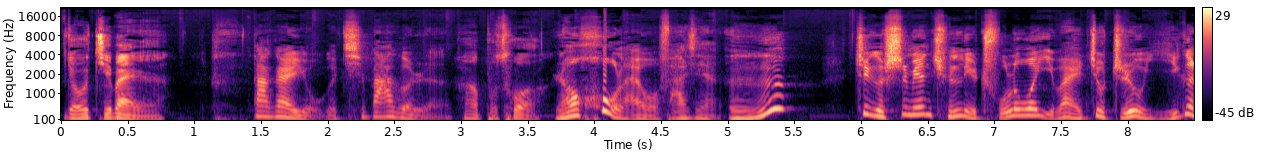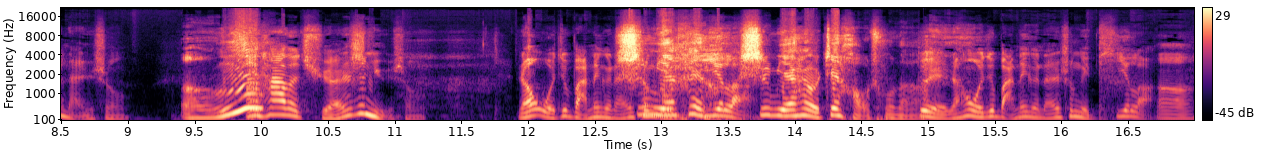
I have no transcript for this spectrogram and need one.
有几百人大概有个七八个人。啊，不错了。然后后来我发现，嗯，这个失眠群里除了我以外，就只有一个男生。嗯，其他的全是女生。然后我就把那个男生给踢了，失眠还有这好处呢。对，然后我就把那个男生给踢了，啊，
